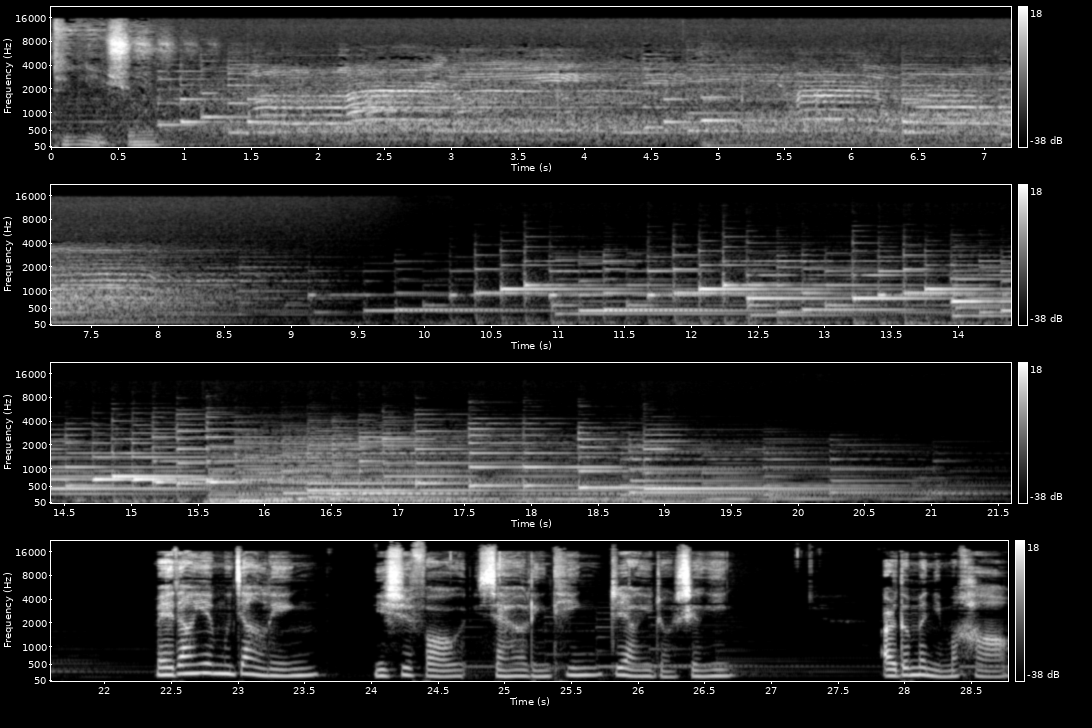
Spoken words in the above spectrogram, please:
听你说。每当夜幕降临，你是否想要聆听这样一种声音？耳朵们，你们好，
